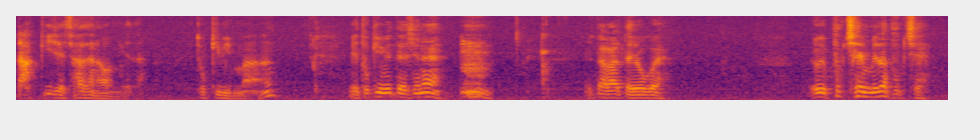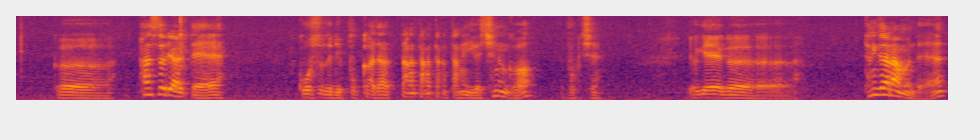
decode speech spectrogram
딱 이제 자세 나옵니다. 도끼빗만. 이 도끼빗 대신에 이따 갈 때 요거 여기 북채입니다 북채. 그 판소리 할 때 고수들이 북가다 땅땅땅땅 이거 치는 거 북채. 여기에 그 탱자나무인데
